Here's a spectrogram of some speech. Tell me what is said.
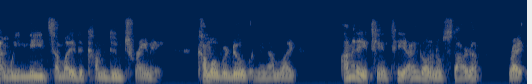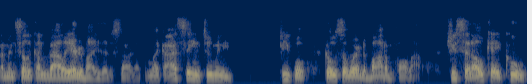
and we need somebody to come do training. Come over and do it with me." And I'm like, "I'm at AT and T. I ain't going to no startup, right? I'm in Silicon Valley. Everybody's at a startup." I'm like, "I've seen too many people go somewhere and the bottom fall out." She said, "Okay, cool.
